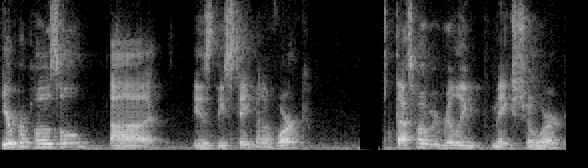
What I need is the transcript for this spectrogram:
your proposal uh, is the statement of work that's why we really make sure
